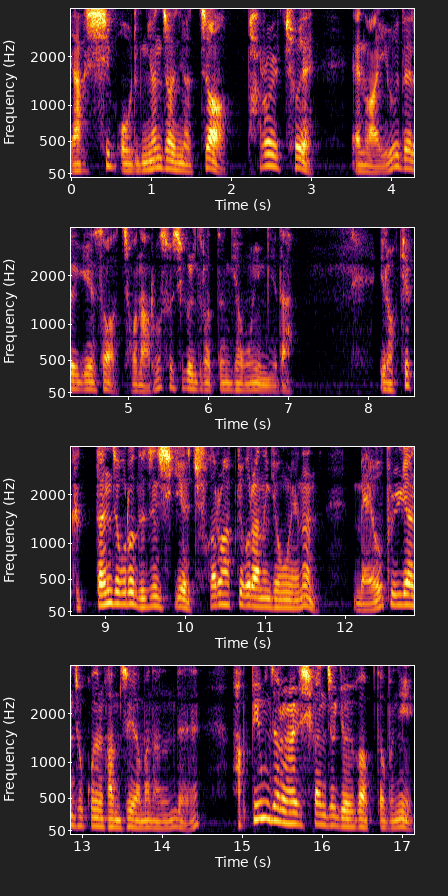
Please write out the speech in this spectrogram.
약 15, 16년 전이었죠. 8월 초에 NYU 의대에게서 전화로 소식을 들었던 경우입니다. 이렇게 극단적으로 늦은 시기에 추가로 합격을 하는 경우에는 매우 불리한 조건을 감수해야만 하는데 학비 융자를 할 시간적 여유가 없다 보니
